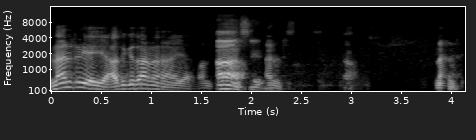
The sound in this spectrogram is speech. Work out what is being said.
நன்றி ஐயா அதுக்கு தான் நான் ஐயா வந்தேன். ஆ சரி. நன்றி. நன்றி.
